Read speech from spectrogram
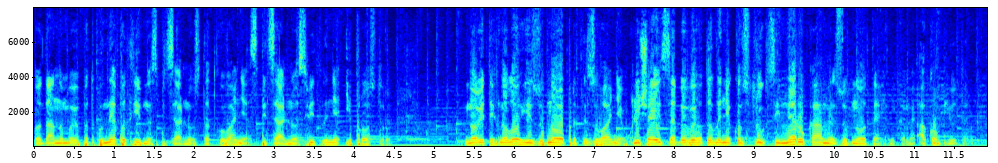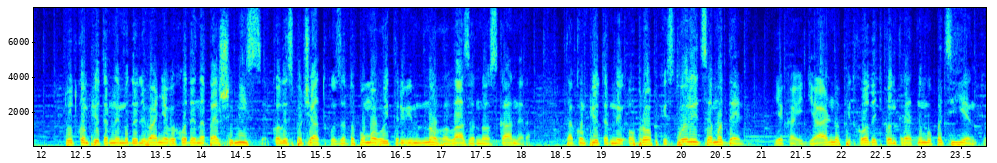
У даному випадку не потрібно спеціальне устаткування, спеціальне освітлення і простору. Нові технології зубного протезування включають в себе виготовлення конструкцій не руками зубного техніками, а комп'ютером. Тут комп'ютерне моделювання виходить на перше місце, коли спочатку за допомогою тривімного лазерного сканера та комп'ютерної обробки створюється модель, яка ідеально підходить конкретному пацієнту,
